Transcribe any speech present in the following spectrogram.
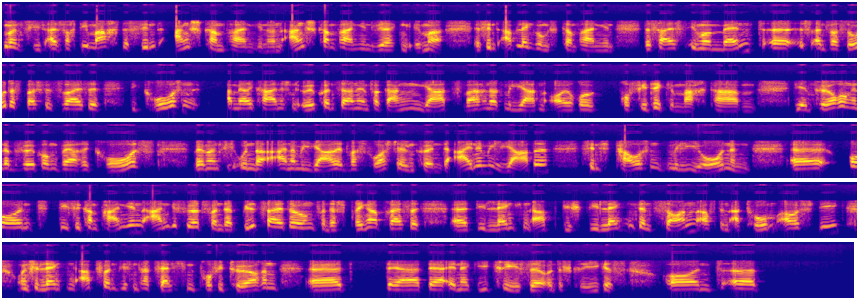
Man sieht einfach die Macht. Es sind Angstkampagnen und Angstkampagnen wirken immer. Es sind Ablenkungskampagnen. Das heißt, im Moment äh, ist einfach so, dass beispielsweise die großen amerikanischen Ölkonzerne im vergangenen Jahr 200 Milliarden Euro Profite gemacht haben. Die Empörung in der Bevölkerung wäre groß, wenn man sich unter einer Milliarde etwas vorstellen könnte. Eine Milliarde sind 1000 Millionen. Äh, und diese Kampagnen, angeführt von der Bildzeitung, von der Springerpresse, äh, die lenken ab. Die, die lenken den Zorn auf den Atomausstieg und sie lenken ab von diesen tatsächlichen Profiteuren äh, der, der Energiekrise und des Krieges. Und äh,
